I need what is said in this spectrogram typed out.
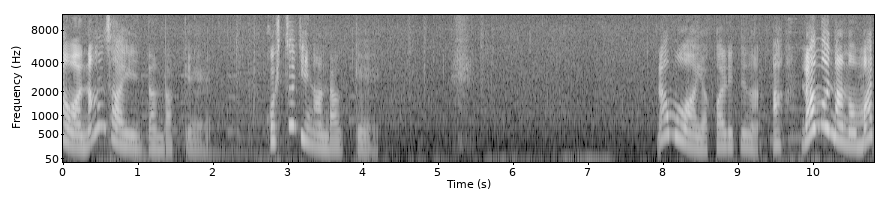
めは何歳なんだっけ？子羊なんだっけ？ラムは焼かれてない。あ、ラムなの？マト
